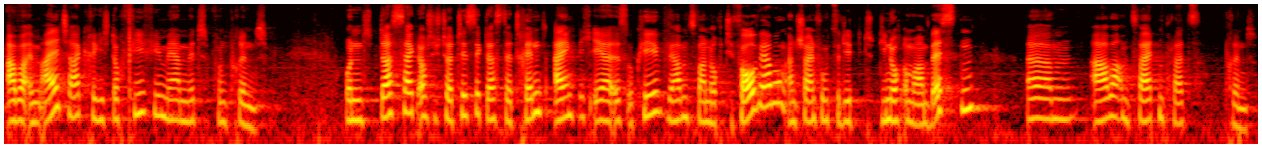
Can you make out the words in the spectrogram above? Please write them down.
aber im Alltag kriege ich doch viel, viel mehr mit von Print. Und das zeigt auch die Statistik, dass der Trend eigentlich eher ist, okay, wir haben zwar noch TV-Werbung, anscheinend funktioniert die noch immer am besten, ähm, aber am zweiten Platz Print.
